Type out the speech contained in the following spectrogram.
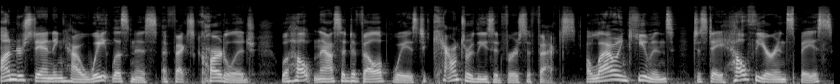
Understanding how weightlessness affects cartilage will help NASA develop ways to counter these adverse effects, allowing humans to stay healthier in space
